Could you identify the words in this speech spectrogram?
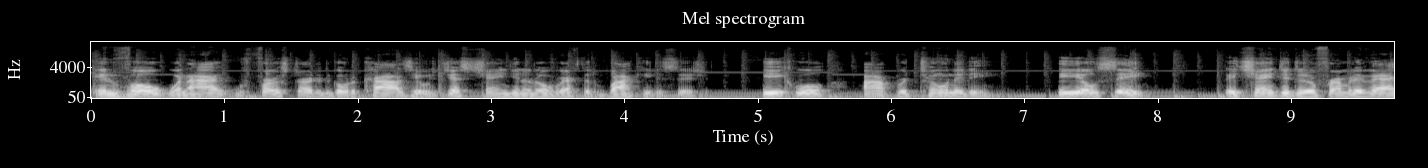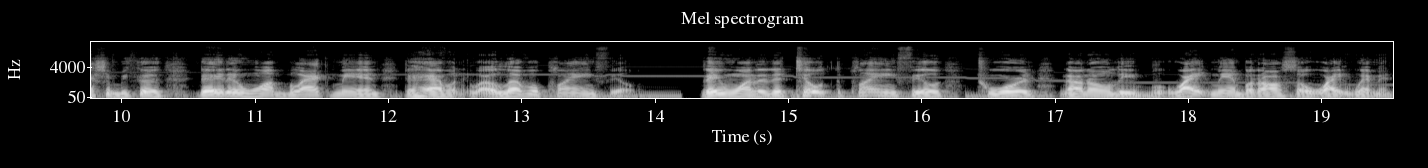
in vogue when I first started to go to college, it was just changing it over after the Bakke decision. Equal opportunity, EOC. They changed it to affirmative action because they didn't want black men to have a level playing field. They wanted to tilt the playing field toward not only white men, but also white women.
